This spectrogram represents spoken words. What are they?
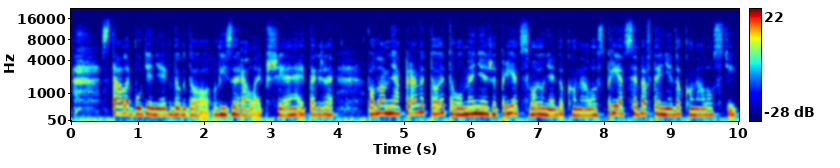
Stále bude niekto, kto vyzerá lepšie. Hej. Takže podľa mňa práve to je to umenie, že prijať svoju nedokonalosť, prijať seba v tej nedokonalosti.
